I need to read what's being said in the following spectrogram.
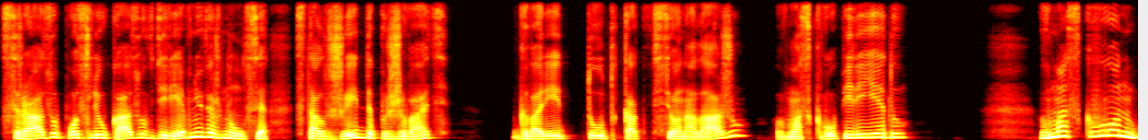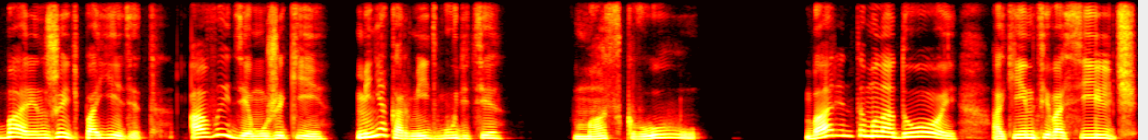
сразу после указу в деревню вернулся, стал жить да поживать. Говорит, тут как все налажу, в Москву перееду. В Москву он, барин, жить поедет, а вы, где, мужики, меня кормить будете. В Москву. Барин-то молодой, Акинфий Васильевич,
